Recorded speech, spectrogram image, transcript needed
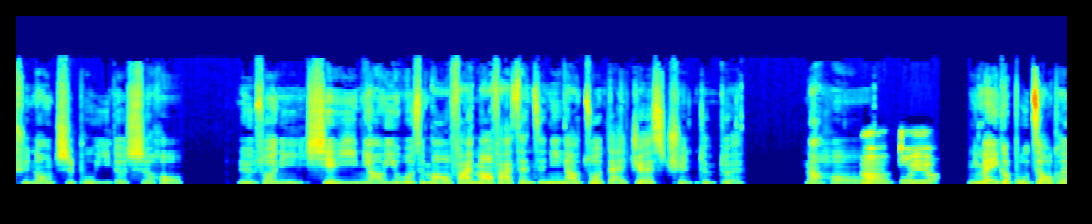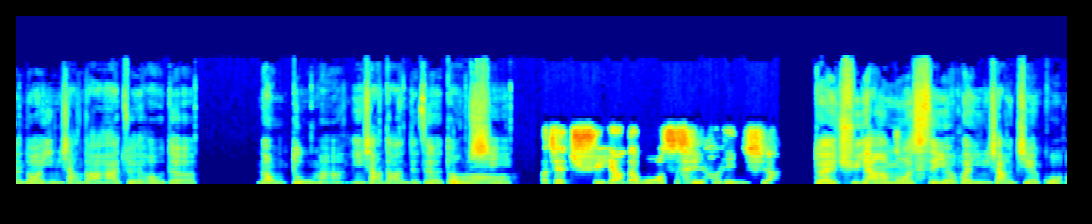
去弄质谱仪的时候，例如说你血液、尿液或是毛发，毛发甚至你要做 digestion，对不对？然后，嗯，都要。你每一个步骤可能都会影响到它最后的浓度嘛，影响到你的这个东西，嗯，而且取样的模式也会影响。对，取样的模式也会影响结果。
